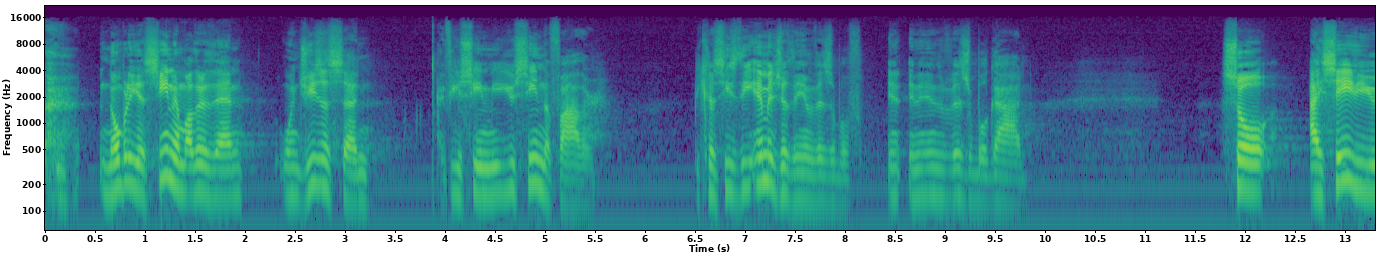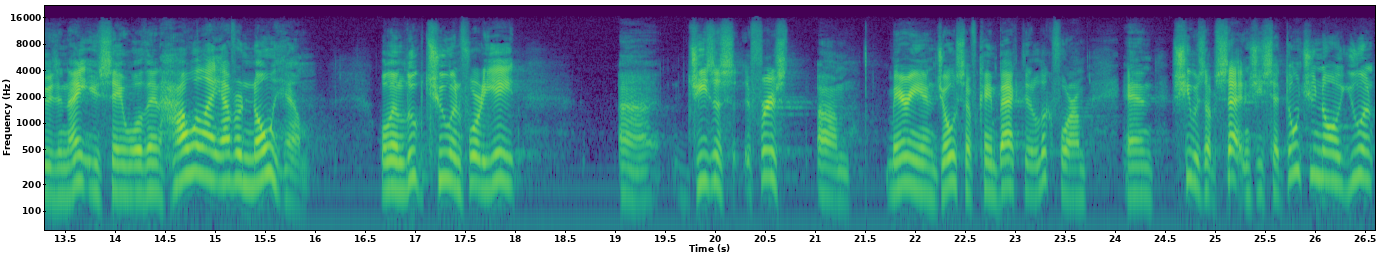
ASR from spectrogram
nobody has seen him other than when Jesus said, If you've seen me, you've seen the Father. Because he's the image of the invisible, an invisible God. So I say to you tonight, you say, Well, then how will I ever know him? Well, in Luke 2 and 48, uh, Jesus, first, um, Mary and Joseph came back to look for him, and she was upset, and she said, Don't you know you and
